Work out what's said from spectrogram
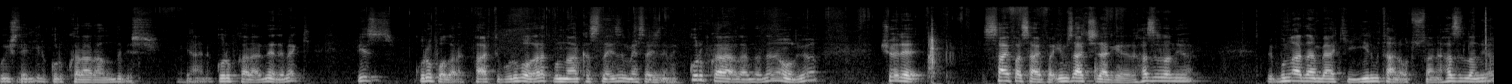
Bu işle ilgili grup kararı alındı bir. Yani grup kararı ne demek? Biz grup olarak, parti grubu olarak bunun arkasındayız mesaj demek. Grup kararlarında da ne oluyor? Şöyle sayfa sayfa imza çizelgeleri hazırlanıyor. Ve bunlardan belki 20 tane 30 tane hazırlanıyor.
